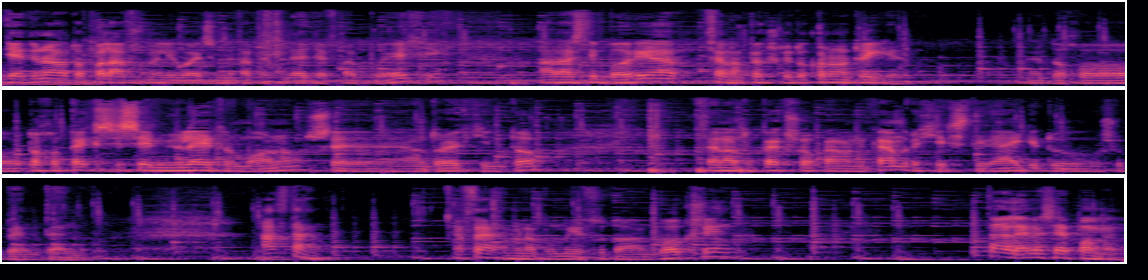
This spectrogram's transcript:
Για την ώρα το απολαύσουμε λίγο έτσι με τα παιχνίδια και αυτά που έχει. Αλλά στην πορεία θέλω να παίξω και το Chrono Trigger. Δεν το, έχω, το έχω παίξει σε emulator μόνο, σε Android κινητό. Θέλω να το παίξω κανονικά με το χειριστηριάκι του Super Nintendo. Αυτά. Αυτά έχουμε να πούμε για αυτό το unboxing. Τα λέμε σε επόμενο.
